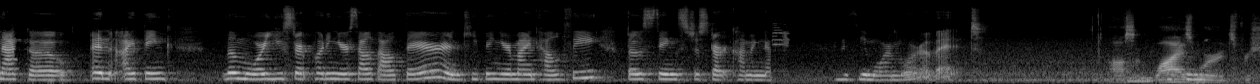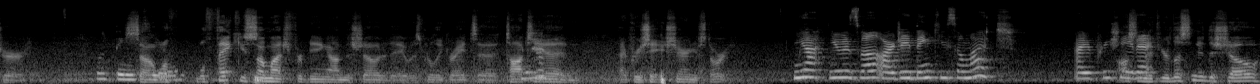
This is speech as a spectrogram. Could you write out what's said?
that go. And I think the more you start putting yourself out there and keeping your mind healthy, those things just start coming naturally. I see more and more of it. Awesome, wise words for sure. Well, thank so you. well, well, thank you so much for being on the show today. It was really great to talk to you, and I appreciate you sharing your story. yeah, you as well, RJ. Thank you so much. I appreciate it. Awesome. it. If you're listening to the show,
